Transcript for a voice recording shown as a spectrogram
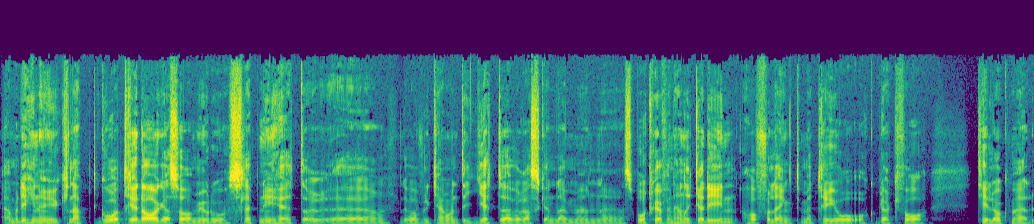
Ja men det hinner ju knappt gå tre dagar så har Modo släppt nyheter. Eh, det var väl kanske inte jätteöverraskande men eh, sportchefen Henrik Gardin har förlängt med tre år och blir kvar till och med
